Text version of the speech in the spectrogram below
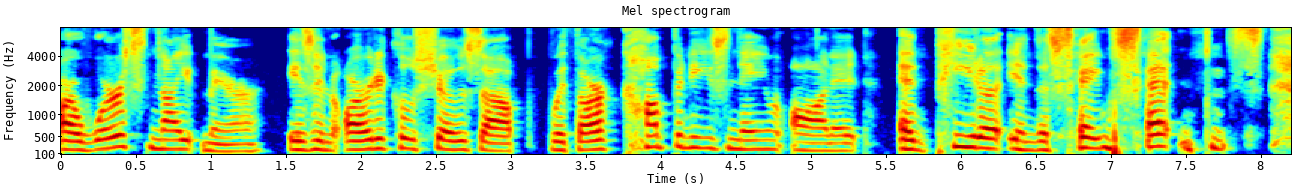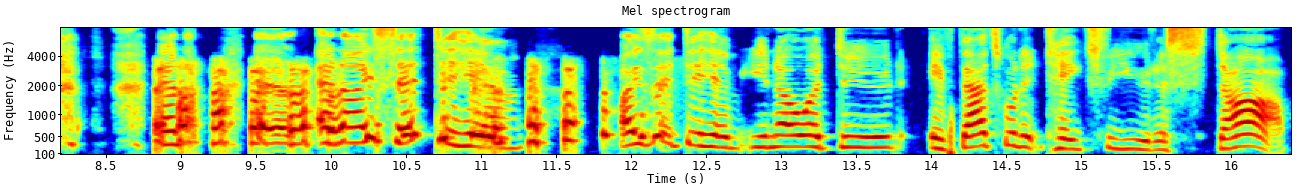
our worst nightmare is an article shows up with our company's name on it and PETA in the same sentence. And, and, and I said to him, I said to him, you know what, dude, if that's what it takes for you to stop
